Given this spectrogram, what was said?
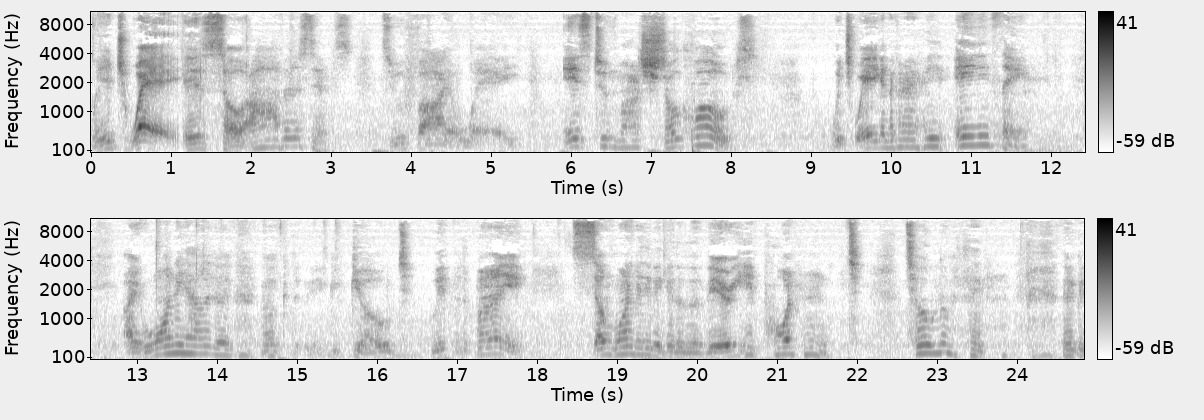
Which way is so opposite? Too far away. Is too much so close. Which way can I be anything? I wonder how the, uh, the goat with the bunny. Someone really because of the very important. Told them the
